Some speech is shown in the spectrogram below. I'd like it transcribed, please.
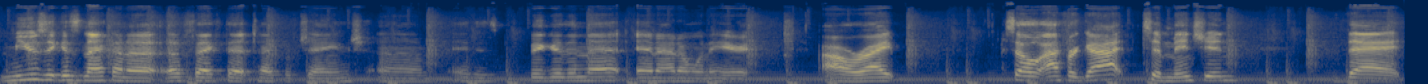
music is not gonna affect that type of change. Um, it is bigger than that, and I don't want to hear it. All right. So I forgot to mention that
